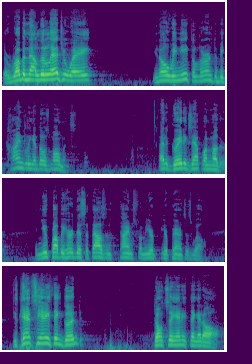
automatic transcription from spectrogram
They're rubbing that little edge away. You know, we need to learn to be kindly in those moments. I had a great example on mother, and you've probably heard this a thousand times from your, your parents as well. If you can't see anything good, don't say anything at all.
